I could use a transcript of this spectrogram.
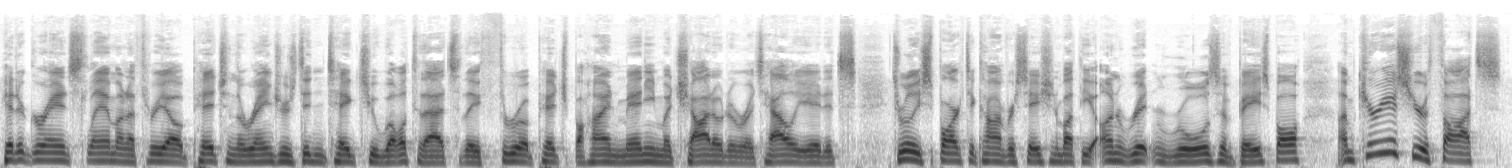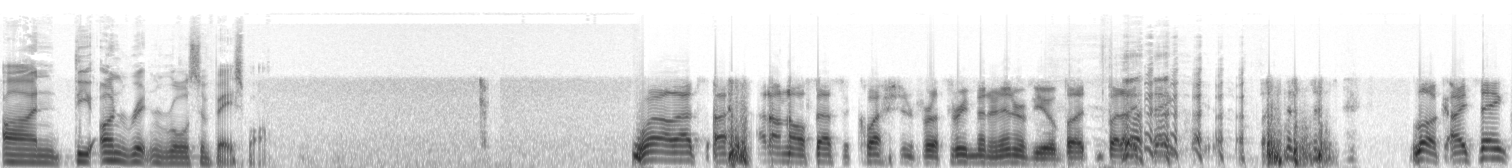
hit a grand slam on a 3 0 pitch, and the Rangers didn't take too well to that, so they threw a pitch behind Manny Machado to retaliate. It's, it's really sparked a conversation about the unwritten rules of baseball. I'm curious your thoughts on the unwritten rules of baseball. Well, that's I, I don't know if that's a question for a three minute interview, but but I think look, I think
